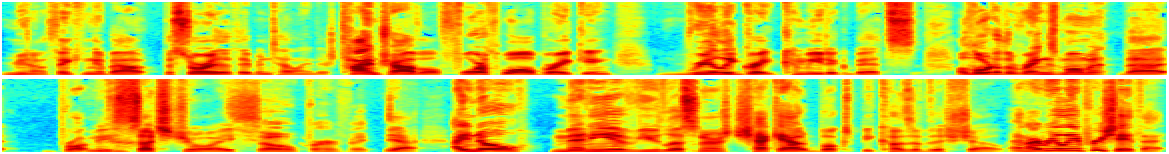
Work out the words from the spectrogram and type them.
you know, thinking about the story that they've been telling. There's time travel, fourth wall breaking, really great comedic bits. A Lord of the Rings moment that brought me such joy. So perfect. Yeah. I know many of you listeners check out books because of this show, and I really appreciate that.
